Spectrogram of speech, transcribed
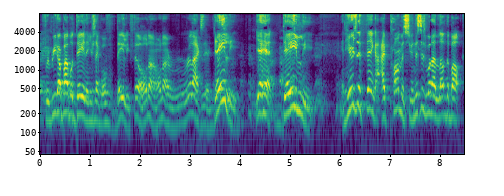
If we read our Bible daily, then you're saying, well, daily, Phil, hold on, hold on, relax there. Daily. Yeah, yeah, daily. And here's the thing, I promise you, and this is what I loved about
